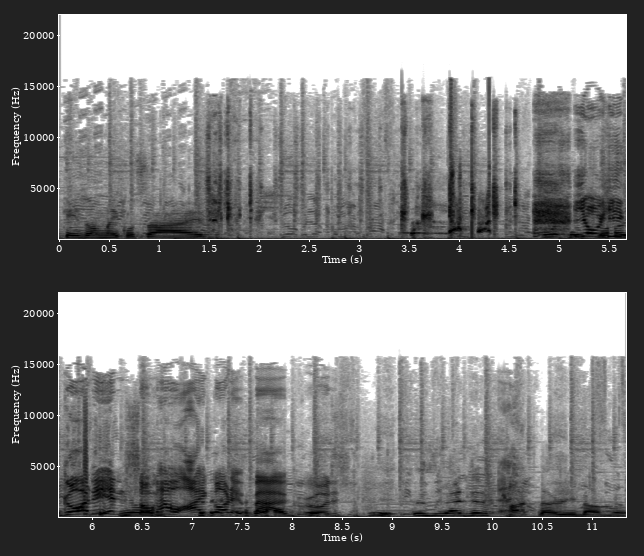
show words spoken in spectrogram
2K's on Michael's side. Yo, fuck? he got it and Yo. somehow I got it back, bro. This... That just caught the rebound, bro.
